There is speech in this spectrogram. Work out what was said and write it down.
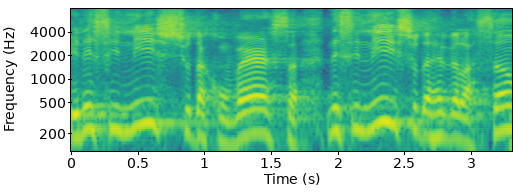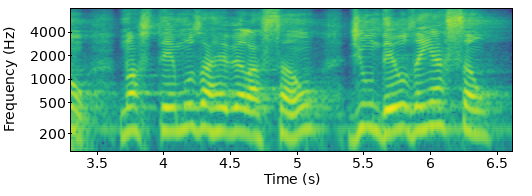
E nesse início da conversa, nesse início da revelação, nós temos a revelação de um Deus em ação.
